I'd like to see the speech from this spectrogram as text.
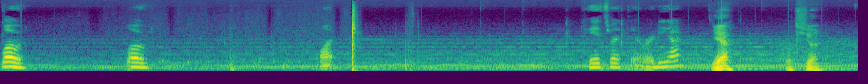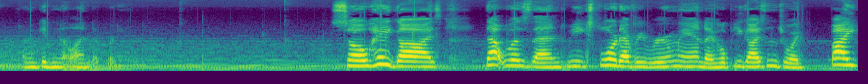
Load. Load. What? Okay, it's right there. Ready, Dad? Yeah. What you doing? I'm getting it lined up ready. So, hey guys, that was the end. We explored every room, and I hope you guys enjoyed. Bye!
